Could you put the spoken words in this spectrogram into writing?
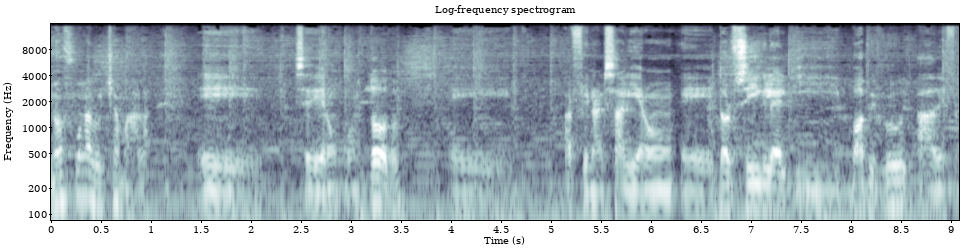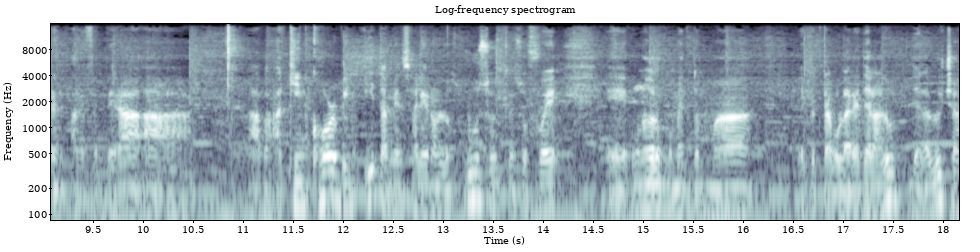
No fue una lucha mala, eh, se dieron con todo. Al final salieron Dolph Ziggler y Bobby Roode a, defender a, King Corbin y también salieron los Usos, que eso fue eh, uno de los momentos más espectaculares de la, lucha.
